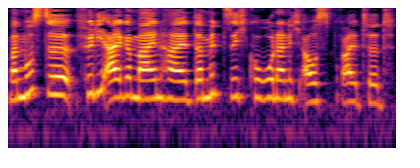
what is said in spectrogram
Man musste für die Allgemeinheit, damit sich Corona nicht ausbreitet,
